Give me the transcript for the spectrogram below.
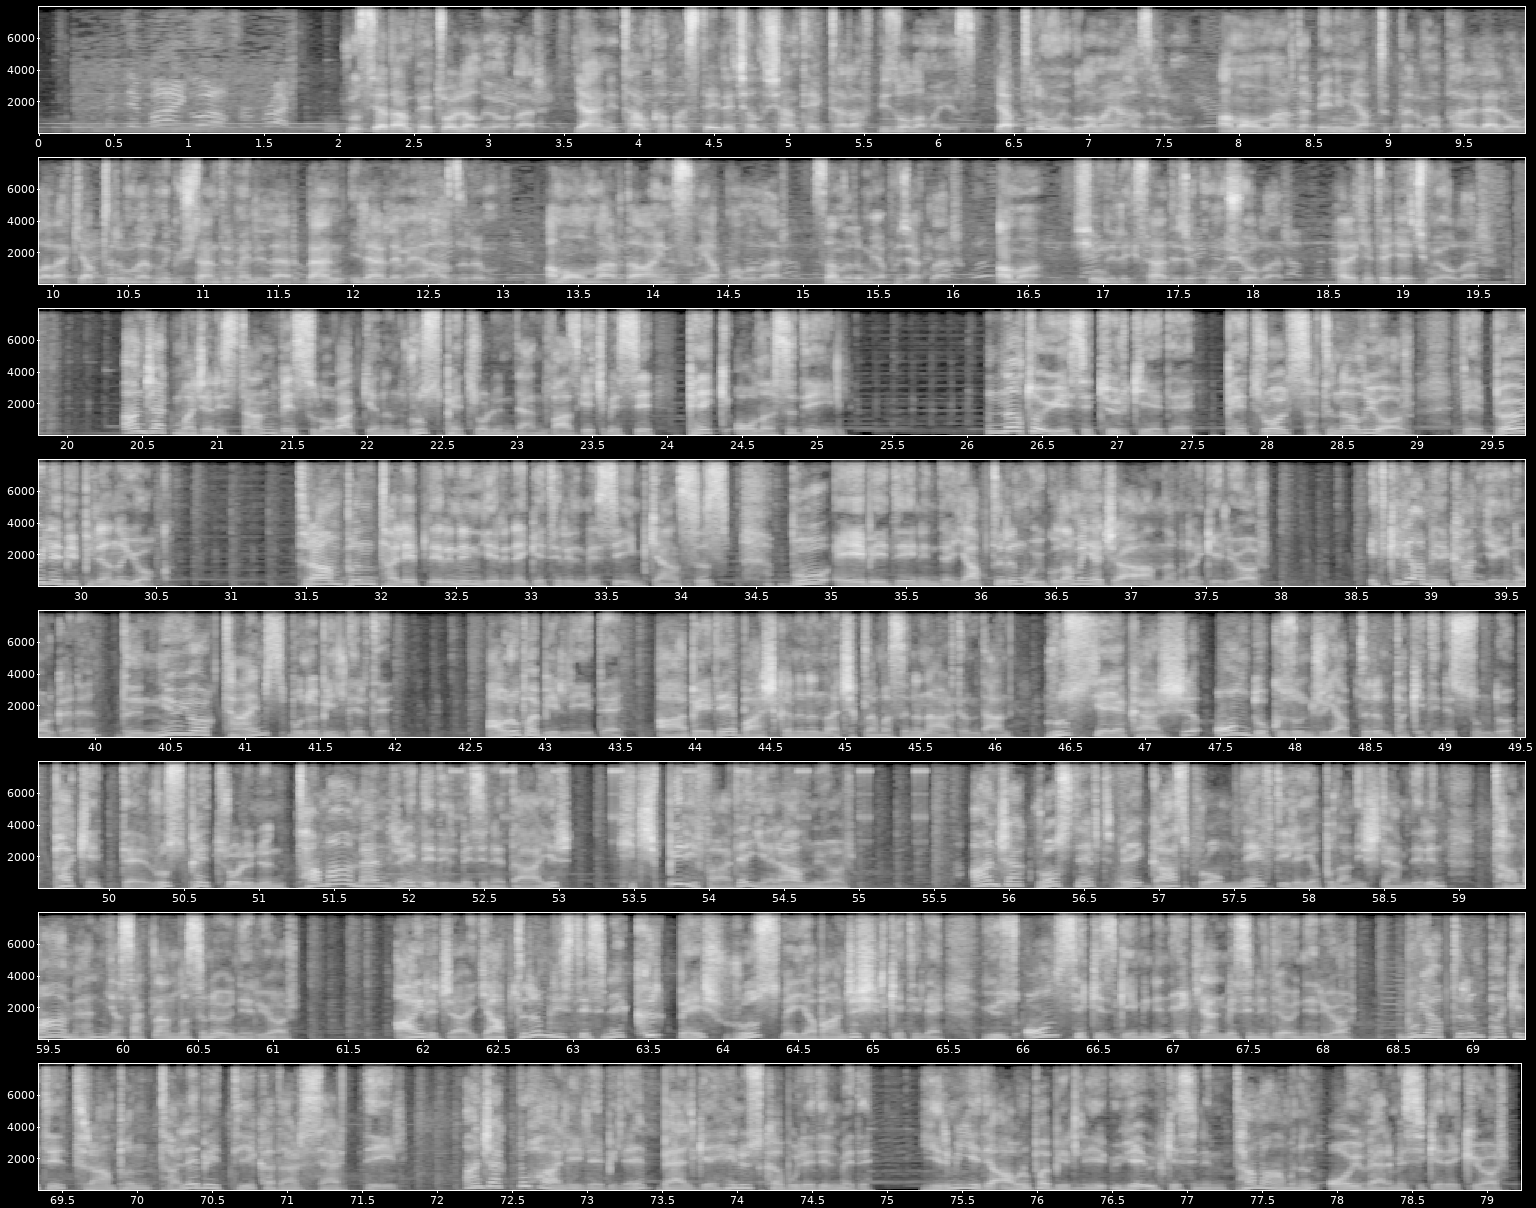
Rusya'dan petrol alıyorlar. Yani tam kapasiteyle çalışan tek taraf biz olamayız. Yaptırım uygulamaya hazırım. Ama onlar da benim yaptıklarıma paralel olarak yaptırımlarını güçlendirmeliler. Ben ilerlemeye hazırım. Ama onlar da aynısını yapmalılar. Sanırım yapacaklar. Ama şimdilik sadece konuşuyorlar. Harekete geçmiyorlar. Ancak Macaristan ve Slovakya'nın Rus petrolünden vazgeçmesi pek olası değil. NATO üyesi Türkiye'de petrol satın alıyor ve böyle bir planı yok. Trump'ın taleplerinin yerine getirilmesi imkansız, bu EBD'nin de yaptırım uygulamayacağı anlamına geliyor. Etkili Amerikan yayın organı The New York Times bunu bildirdi. Avrupa Birliği de ABD Başkanı'nın açıklamasının ardından Rusya'ya karşı 19. yaptırım paketini sundu. Pakette Rus petrolünün tamamen reddedilmesine dair hiçbir ifade yer almıyor. Ancak Rosneft ve Gazprom neft ile yapılan işlemlerin tamamen yasaklanmasını öneriyor. Ayrıca yaptırım listesine 45 Rus ve yabancı şirket ile 118 geminin eklenmesini de öneriyor. Bu yaptırım paketi Trump'ın talep ettiği kadar sert değil. Ancak bu haliyle bile belge henüz kabul edilmedi. 27 Avrupa Birliği üye ülkesinin tamamının oy vermesi gerekiyor.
